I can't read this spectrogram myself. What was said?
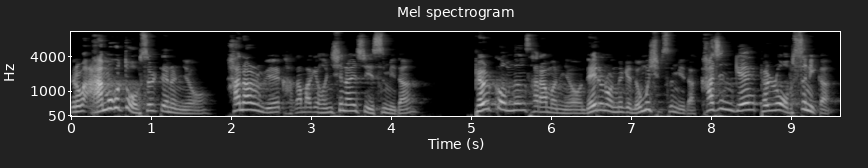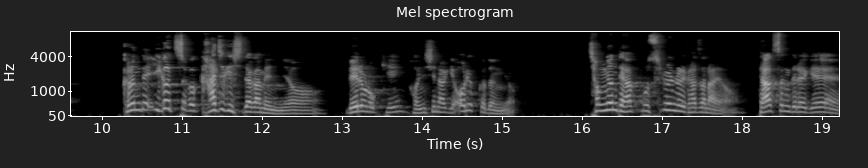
여러분 아무것도 없을 때는요 하나를 위해 가감하게 헌신할 수 있습니다. 별거 없는 사람은요 내려놓는 게 너무 쉽습니다. 가진 게 별로 없으니까. 그런데 이것저것 가지기 시작하면요 내려놓기 헌신하기 어렵거든요. 청년 대학부 수련을 가잖아요. 대학생들에게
